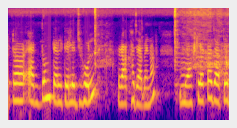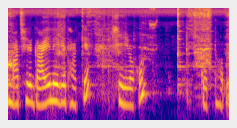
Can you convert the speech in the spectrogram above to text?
এটা একদম টেলটেলে ঝোল রাখা যাবে না। মশলাটা যাতে মাছের গায়ে লেগে থাকে, সেই রকম করতে হবে।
